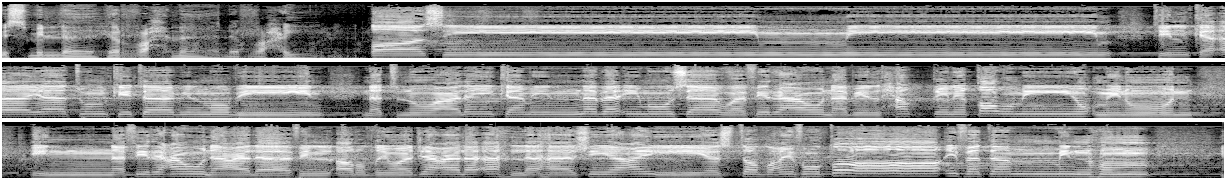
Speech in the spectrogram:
بسم الله الرحمن الرحيم قاسم تلك آيات الكتاب المبين نتلو عليك من نبأ موسى وفرعون بالحق لقوم يؤمنون إن فرعون علا في الأرض وجعل أهلها شيعا يستضعف طائفة منهم۔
